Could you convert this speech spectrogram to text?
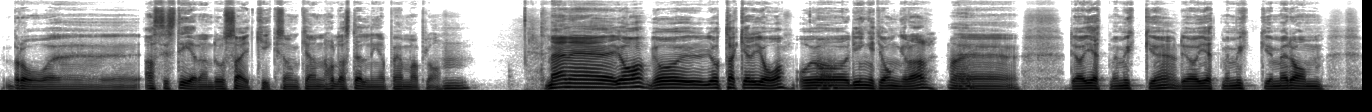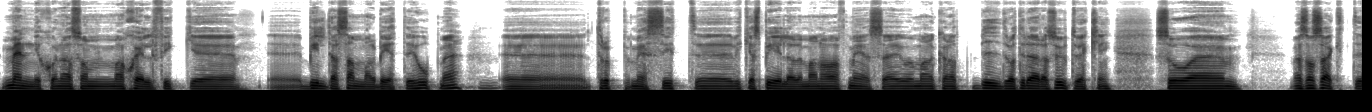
bra eh, assisterande och sidekick som kan hålla ställningar på hemmaplan. Mm. Men eh, ja, jag, jag tackade ja och jag, det är inget jag ångrar. Eh, det har gett mig mycket. Det har gett mig mycket med de människorna som man själv fick eh, eh, bilda samarbete ihop med. Eh, truppmässigt, eh, vilka spelare man har haft med sig och man har kunnat bidra till deras utveckling. Så, eh, men som sagt, eh,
